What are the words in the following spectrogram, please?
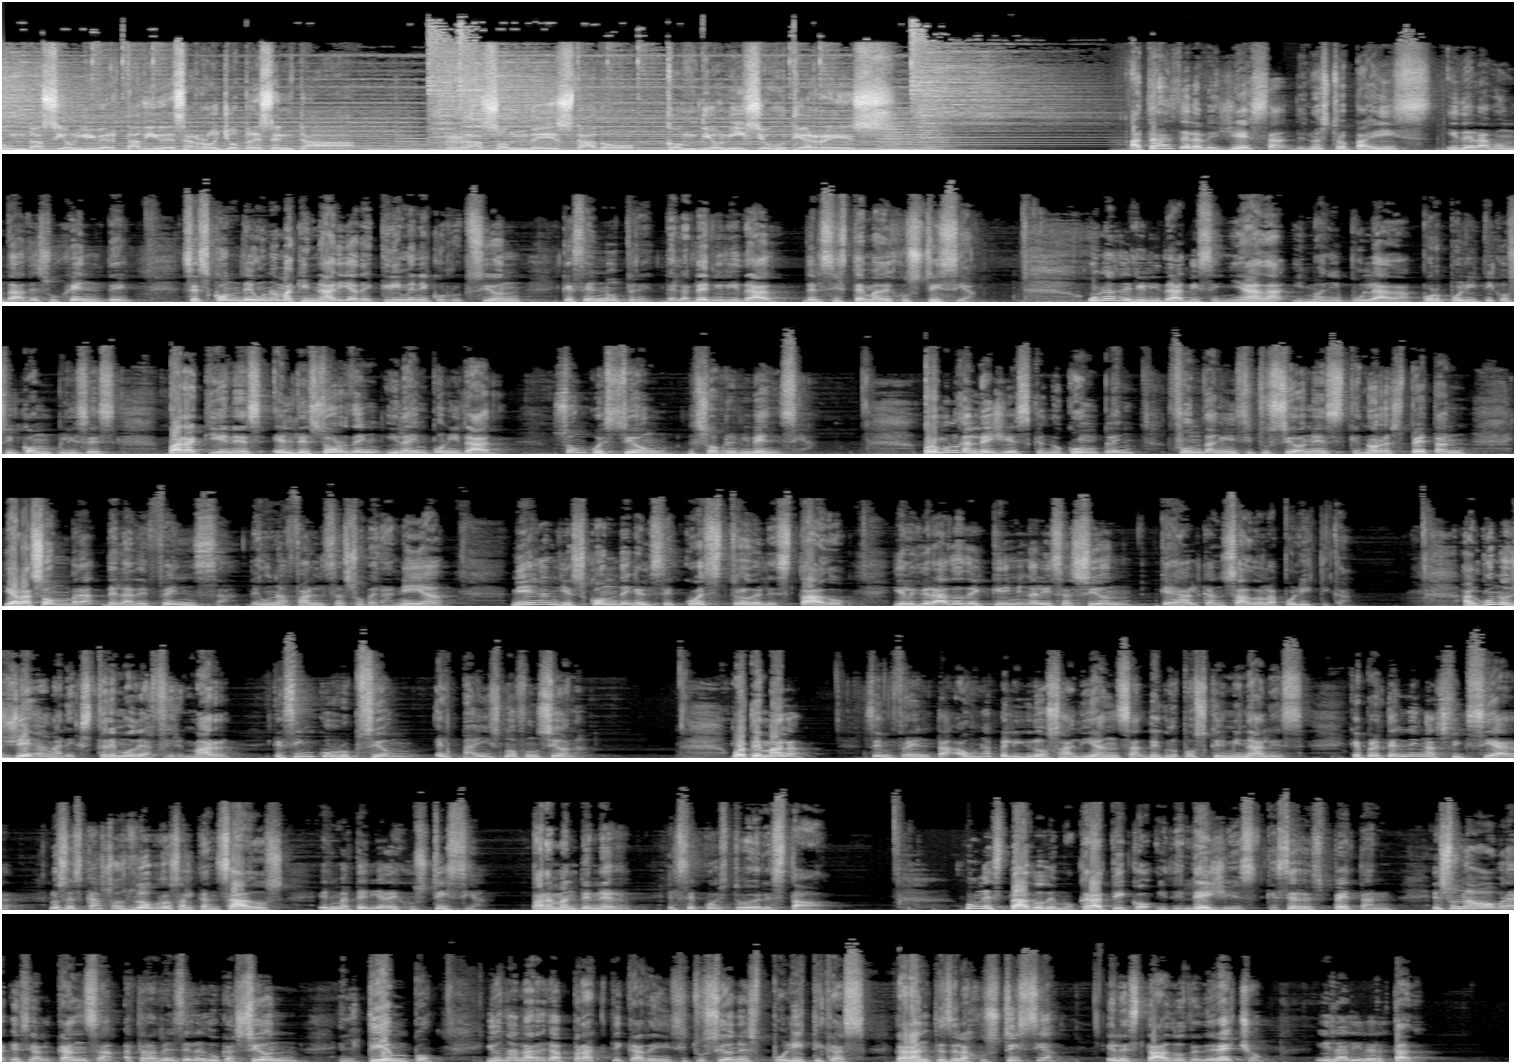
Fundación Libertad y Desarrollo presenta Razón de Estado con Dionisio Gutiérrez. Atrás de la belleza de nuestro país y de la bondad de su gente se esconde una maquinaria de crimen y corrupción que se nutre de la debilidad del sistema de justicia. Una debilidad diseñada y manipulada por políticos y cómplices para quienes el desorden y la impunidad son cuestión de sobrevivencia. Promulgan leyes que no cumplen, fundan instituciones que no respetan y a la sombra de la defensa de una falsa soberanía, niegan y esconden el secuestro del Estado y el grado de criminalización que ha alcanzado la política. Algunos llegan al extremo de afirmar que sin corrupción el país no funciona. Guatemala se enfrenta a una peligrosa alianza de grupos criminales que pretenden asfixiar los escasos logros alcanzados en materia de justicia para mantener el secuestro del Estado. Un Estado democrático y de leyes que se respetan es una obra que se alcanza a través de la educación, el tiempo y una larga práctica de instituciones políticas garantes de la justicia, el Estado de Derecho y la libertad.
